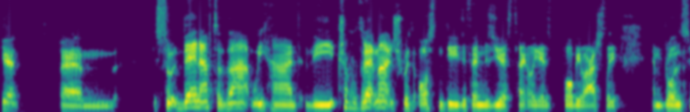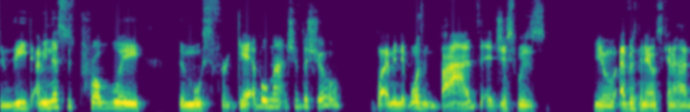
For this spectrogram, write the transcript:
Yeah. Um, so then after that, we had the triple threat match with Austin Theory defending his US title against Bobby Lashley and Bronson Reed. I mean, this is probably the most forgettable match of the show, but I mean, it wasn't bad. It just was, you know, everything else kind of had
